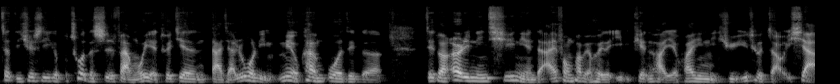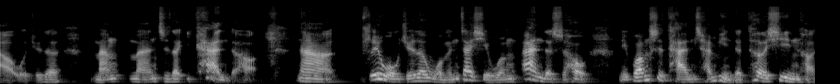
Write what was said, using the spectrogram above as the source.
这的确是一个不错的示范。我也推荐大家，如果你没有看过这个这段二零零七年的 iPhone 发表会的影片的话，也欢迎你去 YouTube 找一下啊。我觉得蛮蛮值得一看的哈。那所以我觉得我们在写文案的时候，你光是谈产品的特性哈、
